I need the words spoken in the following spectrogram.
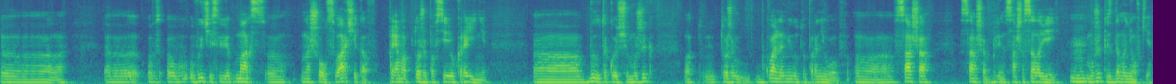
э, э, вычислили, Макс э, нашел сварщиков прямо тоже по всей Украине. Был такой еще мужик, вот тоже буквально минуту про него. Саша, Саша, блин, Саша Соловей, угу. мужик из Доманевки.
